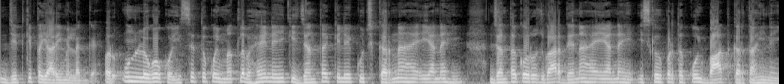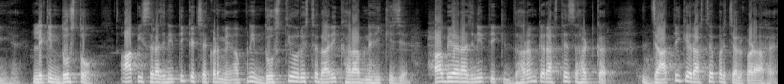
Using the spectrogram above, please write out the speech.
जीत की तैयारी में लग गए। और उन लोगों को इससे तो कोई मतलब है नहीं कि जनता के लिए कुछ करना है या नहीं, जनता को रोज़गार देना है या नहीं, इसके ऊपर तो कोई बात करता ही नहीं है। लेकिन दोस्तों, आप इस राजनीति के चक्कर में अपनी दोस्ती और रिश्तेदारी खराब नहीं कीजिए। अब यह राजनीति धर्म के रास्ते से हटकर जाति के रास्ते पर चल पड़ा है।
